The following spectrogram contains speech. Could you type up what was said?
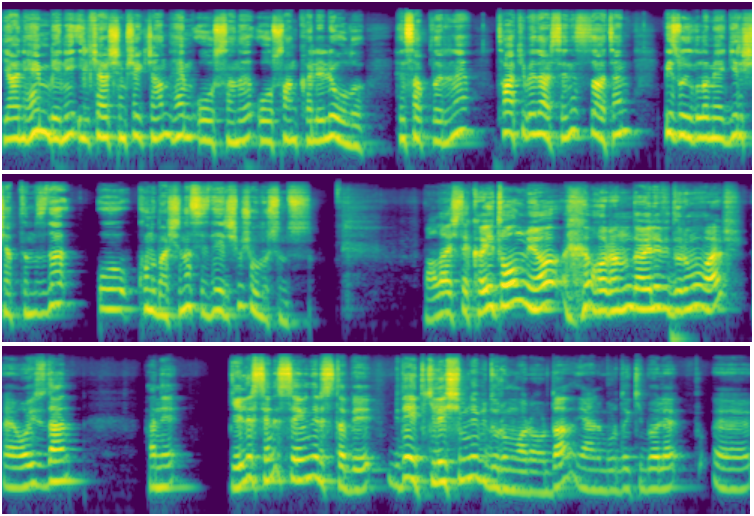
Yani hem beni İlker Şimşekcan hem Oğuzhan'ı Oğuzhan Kalelioğlu hesaplarını takip ederseniz zaten biz uygulamaya giriş yaptığımızda o konu başlığına siz de erişmiş olursunuz. Valla işte kayıt olmuyor. Oranın da öyle bir durumu var. E, o yüzden hani gelirseniz seviniriz tabii. Bir de etkileşimli bir durum var orada. Yani buradaki böyle e,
